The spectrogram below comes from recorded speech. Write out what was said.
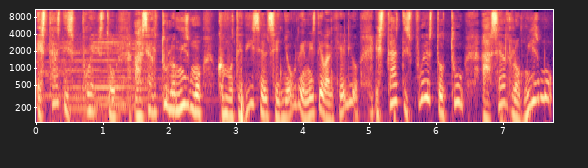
¿Estás dispuesto a hacer tú lo mismo como te dice el Señor en este Evangelio? ¿Estás dispuesto tú a hacer lo mismo?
